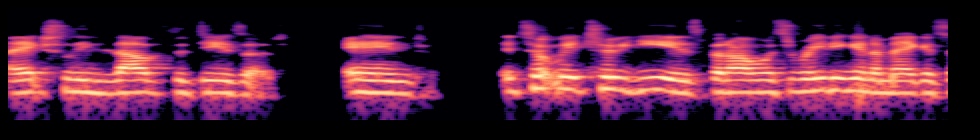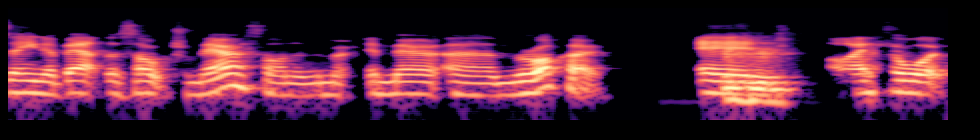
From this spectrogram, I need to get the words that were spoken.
I actually loved the desert. And it took me two years, but I was reading in a magazine about this ultra marathon in, in uh, Morocco. And mm-hmm. I thought,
